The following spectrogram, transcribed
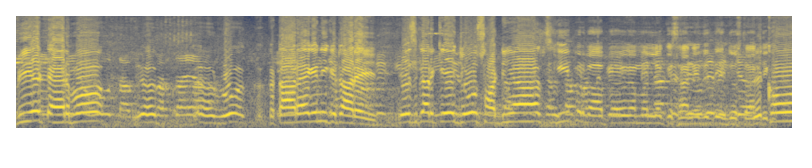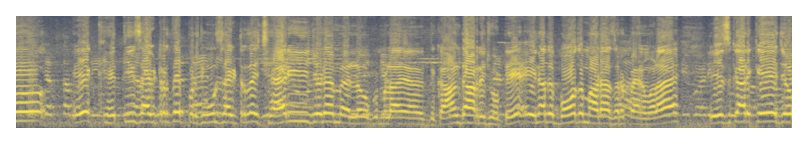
ਵੀ ਇਹ ਟੈਰਿਫ ਘਟਾ ਰਹੇ ਕਿ ਨਹੀਂ ਘਟਾ ਰਹੇ। ਇਸ ਕਰਕੇ ਜੋ ਸਾਡੀਆਂ ਕੀ ਪ੍ਰਭਾਵ ਪਵੇਗਾ ਮਤਲਬ ਕਿਸਾਨੀ ਤੇ ਹਿੰਦੁਸਤਾਨ ਦੀ ਦੇਖੋ ਇਹ ਖੇਤੀ ਸੈਕਟਰ ਤੇ ਪ੍ਰਚੂਨ ਸੈਕਟਰ ਦੇ ਸ਼ਹਿਰੀ ਜਿਹੜੇ ਲੋਕ ਦੁਕਾਨਦਾਰ ਨੇ ਛੋਟੇ ਇਹਨਾਂ ਤੇ ਬਹੁਤ ਮਾੜਾ ਅਸਰ ਪੈਣ ਵਾਲਾ ਹੈ। ਇਸ ਕਰਕੇ ਜੋ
